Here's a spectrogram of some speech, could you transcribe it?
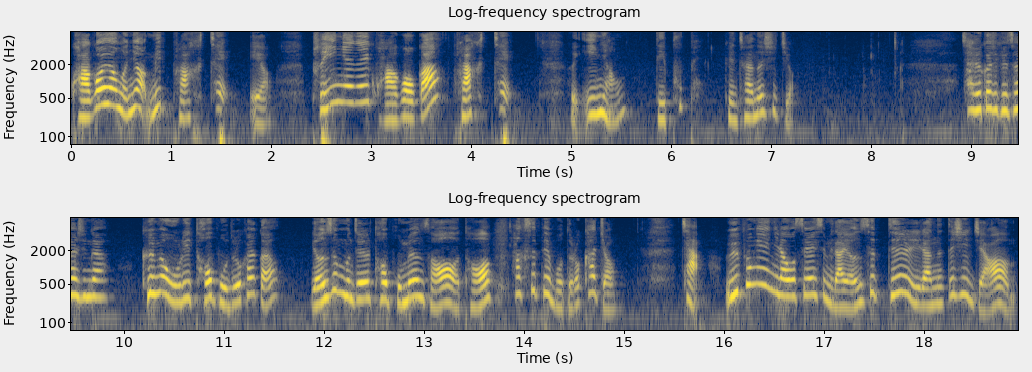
과거형은요, mitbrachte예요. bringen의 과거가 brachte. 그 인형, die Puppe. 괜찮으시죠? 자, 여기까지 괜찮으신가요? 그러면 우리 더 보도록 할까요? 연습 문제를 더 보면서 더 학습해 보도록 하죠. 자, 위풍엔이라고 쓰여 있습니다. 연습들이라는 뜻이죠.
